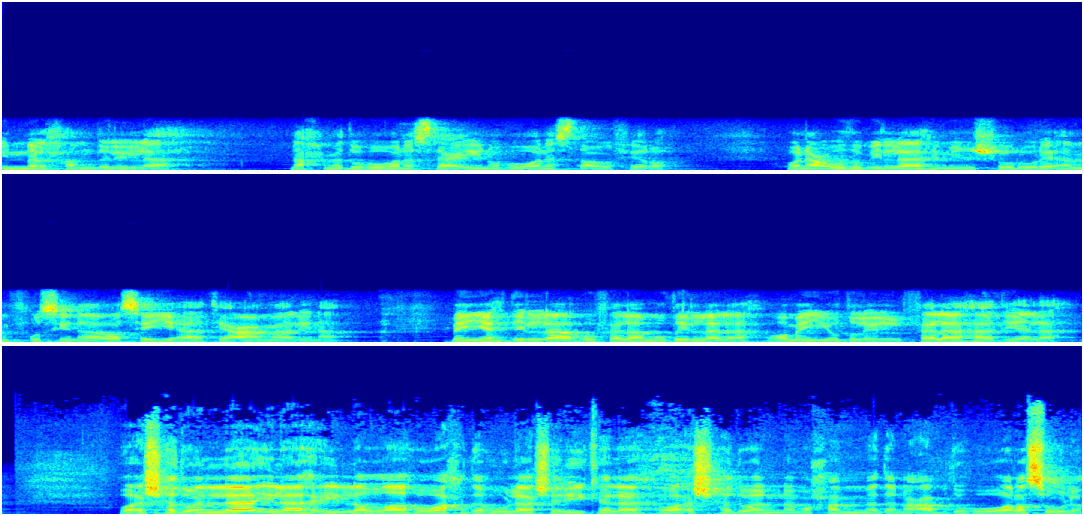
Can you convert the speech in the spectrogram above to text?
إن الحمد لله نحمده ونستعينه ونستغفره ونعوذ بالله من شرور أنفسنا وسيئات أعمالنا من يهد الله فلا مضل له ومن يضلل فلا هادي له واشهد ان لا اله الا الله وحده لا شريك له واشهد ان محمدا عبده ورسوله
